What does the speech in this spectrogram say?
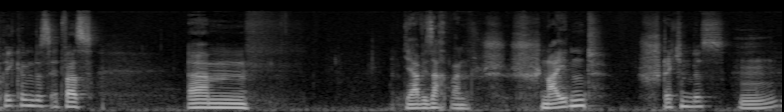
prickelndes, etwas, ähm, ja, wie sagt man, sch schneidend, stechendes Mhm.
